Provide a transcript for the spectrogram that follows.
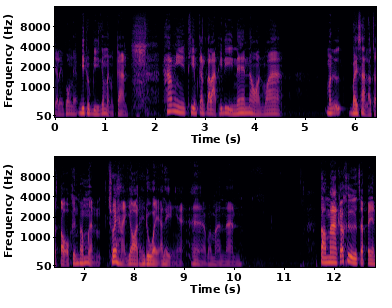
อะไรพวกนี้ B2B ก็เหมือนกัน ถ้ามีทีมการตลาดที่ดีแน่นอนว่ามันบริษัทเราจะโตขึ้นเพราะเหมือนช่วยหายอดให้ด้วยอะไรอย่างเงี้ยอ่าประมาณนั้น ต่อมาก็คือจะเป็น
